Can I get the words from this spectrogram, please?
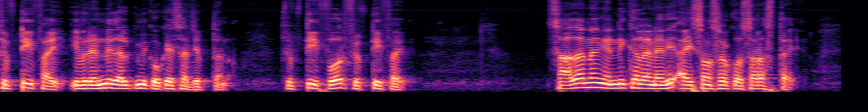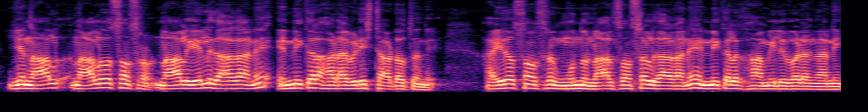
ఫిఫ్టీ ఫైవ్ ఇవి రెండు కలిపి మీకు ఒకేసారి చెప్తాను. ఫిఫ్టీ ఫోర్ ఫిఫ్టీ ఫైవ్ సాధారణంగా ఎన్నికలు అనేది ఐదు సంవత్సరాలకు ఒకసారి వస్తాయి. ఇక నాలుగు నాలుగో సంవత్సరం నాలుగేళ్ళు కాగానే ఎన్నికల హడావిడి స్టార్ట్ అవుతుంది. ఐదో సంవత్సరం ముందు నాలుగు సంవత్సరాలు కాగానే ఎన్నికలకు హామీలు ఇవ్వడం కానీ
